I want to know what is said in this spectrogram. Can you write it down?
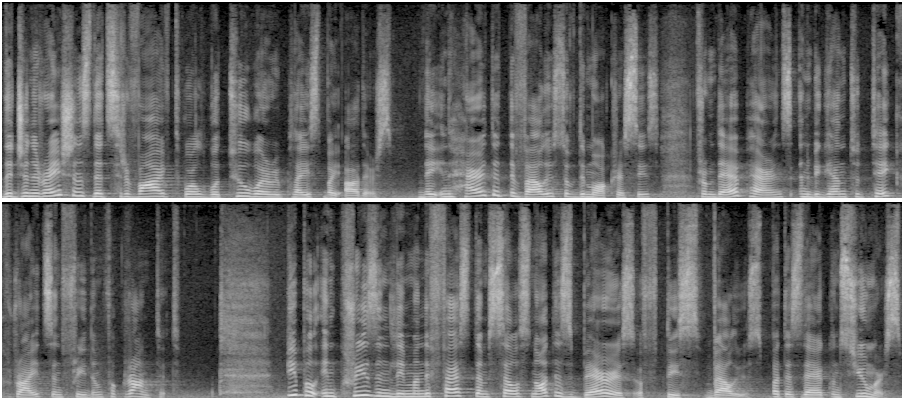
The generations that survived World War II were replaced by others. They inherited the values of democracies from their parents and began to take rights and freedom for granted. People increasingly manifest themselves not as bearers of these values, but as their consumers.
